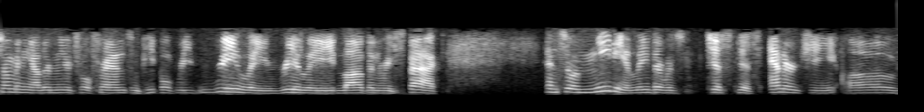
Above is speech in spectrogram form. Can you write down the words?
so many other mutual friends and people we really really love and respect. And so immediately there was just this energy of,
